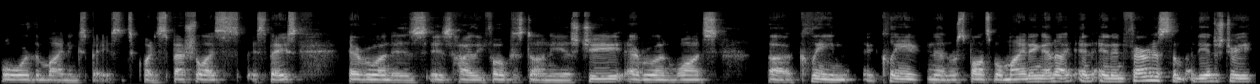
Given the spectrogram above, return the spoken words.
for the mining space. It's quite a specialized space. Everyone is is highly focused on ESG. Everyone wants uh, clean clean and responsible mining. And I and, and in fairness, the industry,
